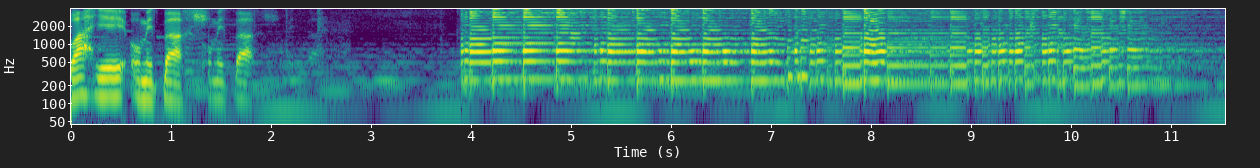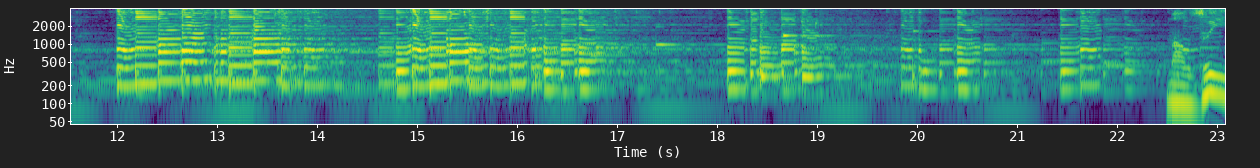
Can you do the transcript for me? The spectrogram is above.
ваҳйи умедбахш умедбахш мавзӯи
